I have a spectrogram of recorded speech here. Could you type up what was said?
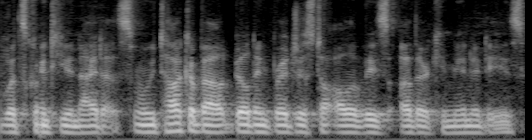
what's going to unite us. When we talk about building bridges to all of these other communities,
